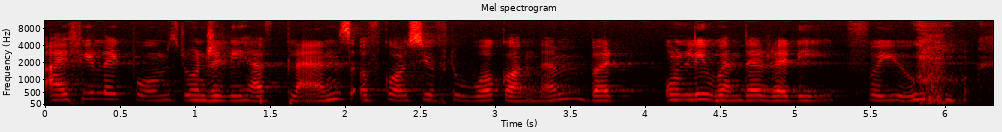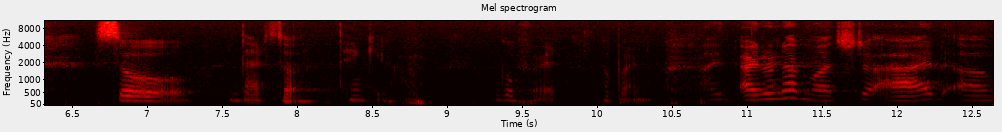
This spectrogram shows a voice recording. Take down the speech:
I feel like poems don't really have plans. Of course, you have to work on them, but only when they're ready for you. so that's all. Thank you. Go for it, Aparna. I, I don't have much to add, um,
